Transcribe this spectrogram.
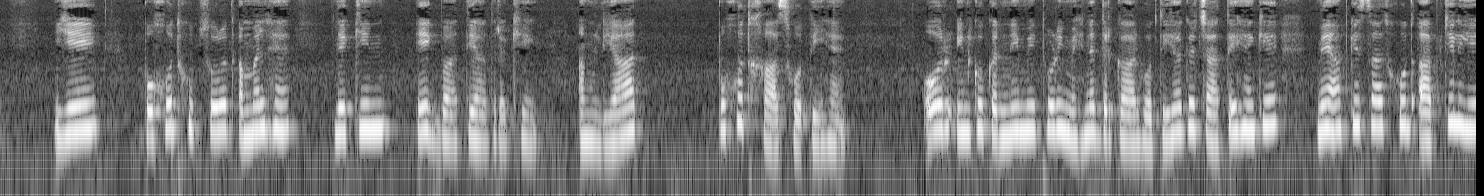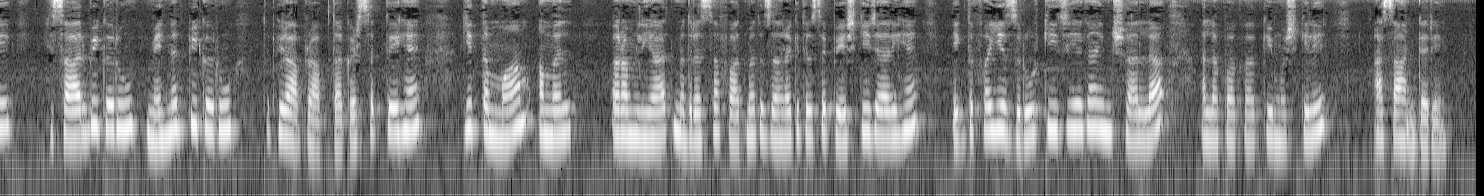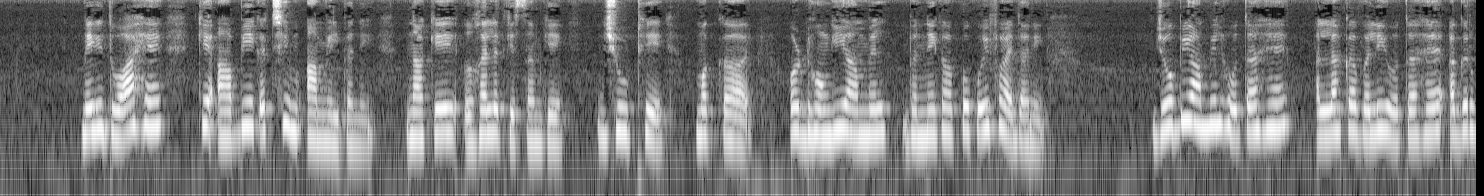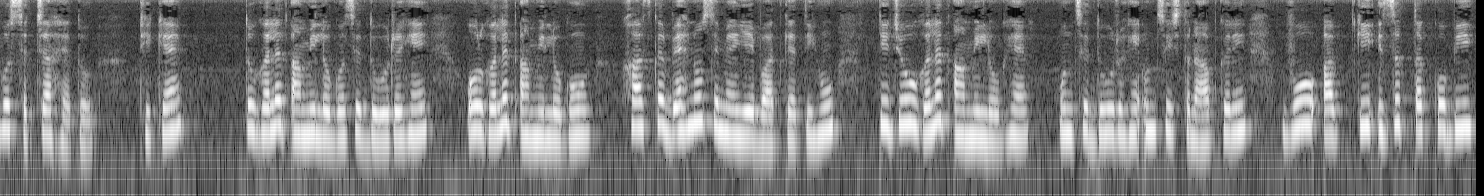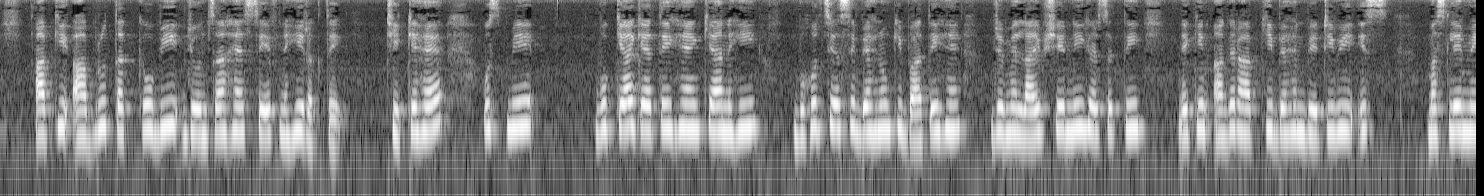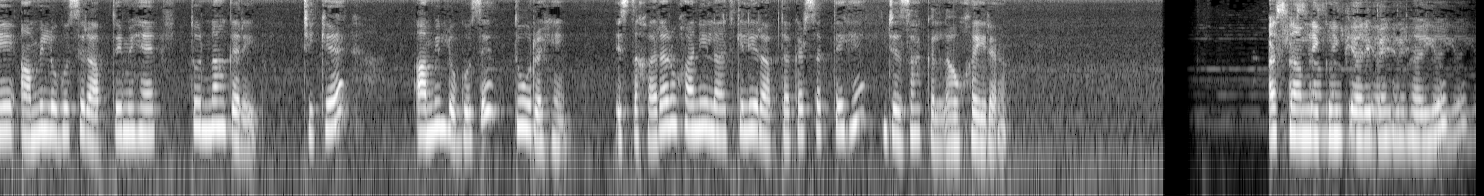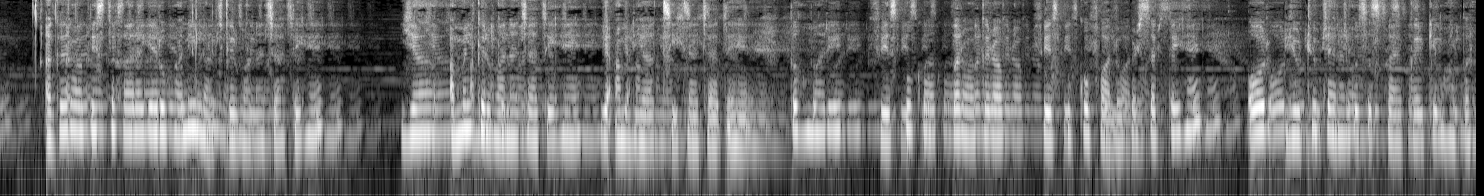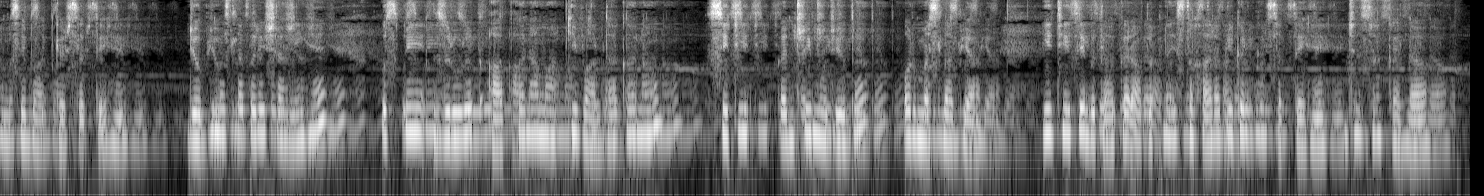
ये बहुत खूबसूरत अमल है, लेकिन एक बात याद रखें, अमलियात बहुत ख़ास होती हैं। और इनको करने में थोड़ी मेहनत दरकार होती है। अगर चाहते हैं कि मैं आपके साथ खुद आपके लिए हिसार भी करूँ, मेहनत भी करूँ तो फिर आप रबता कर सकते हैं। ये तमाम अमल और अमलियात मदरसा फातमा तजारा की तरफ़ से पेश की जा रही हैं। एक दफ़ा ये ज़रूर कीजिएगा इन अल्लाह पाक आपकी मुश्किलें आसान करें। मेरी दुआ है कि आप भी एक अच्छे आमिल बने, ना कि गलत किस्म के झूठे, मक्कार और ढोंगी आमिल बनने का आपको कोई फ़ायदा नहीं। जो भी आमिल होता है अल्लाह का वली होता है, अगर वो सच्चा है तो। ठीक है? तो गलत आमिल लोगों से दूर रहें और गलत आमिल लोगों, खासकर बहनों से मैं ये बात कहती हूँ कि जो गलत आमिल लोग हैं, उनसे दूर रहें, उनसे इज्तनाब करें। वो आपकी इज़्ज़त तक को भी, आपकी आबरू तक को भी जो उनसा है, सेफ़ नहीं रखते। ठीक है? उसमें वो क्या कहते हैं, क्या नहीं? बहुत से ऐसे बहनों की बातें हैं जो मैं लाइव शेयर नहीं कर सकती, लेकिन अगर आपकी बहन बेटी भी इस मसले में आमिल लोगों से रबते में है तो ना करे, ठीक है? आमिल लोगों से दूर रहें। इस्तखारा रूहानी इलाज के लिए रबता कर सकते हैं। जजाकल्ला खैरा अस्सलाम वालेकुम प्यारे बहन भाइयों। अगर आप इस्तखारा या रूहानी इलाज करवाना चाहते हैं या अमल करवाना चाहते हैं या अमलियात सीखना चाहते हैं तो हमारे फेसबुक पर आकर आप फेसबुक को फॉलो कर सकते हैं और यूट्यूब चैनल को सब्सक्राइब करके वहाँ पर हमसे बात कर सकते हैं। जो भी मसला परेशानी है उसमें ज़रूरत आपका नाम आपकी वालदा का नाम सिटी कंट्री मौजूदा और मसला बयान। ये चीज़ें बताकर आप अपना इस्तारा भी करवा सकते हैं। जैसा जजाकल्ला।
